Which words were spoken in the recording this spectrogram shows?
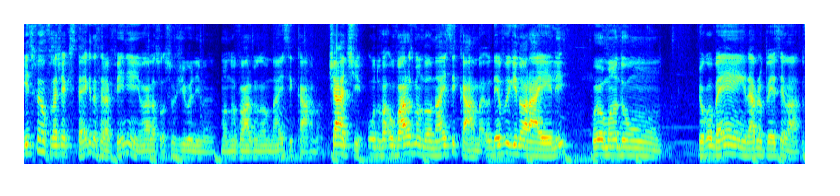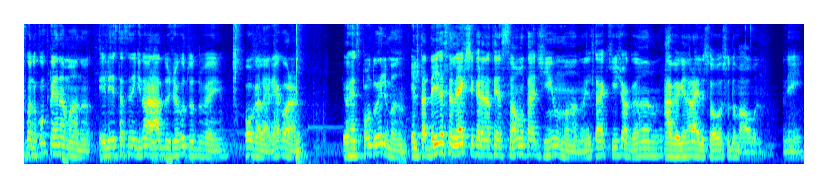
Isso foi um flash X-Tag da Serafine ou ela só surgiu ali, mano? Mano, o Varus mandou Nice Karma. Chat, o, o Varus mandou Nice Karma. Eu devo ignorar ele ou eu mando um... Jogou bem, WP, sei lá. Tô ficando com pena, mano. Ele está sendo ignorado do jogo todo, velho. Pô, galera, e agora? Eu respondo ele, mano. Ele tá desde a Select querendo atenção, tadinho, mano. Ele tá aqui jogando. Ah, vou ignorar ele, sou, sou do mal, mano. Nem aí.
